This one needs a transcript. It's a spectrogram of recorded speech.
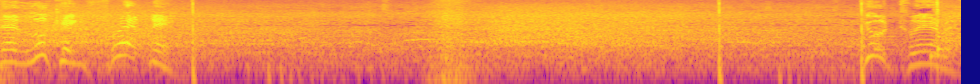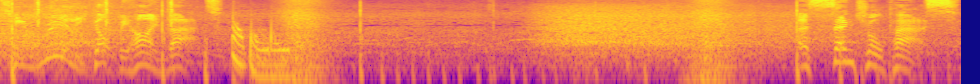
They're looking threatening. Good clearance. He really got behind that. A central pass.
